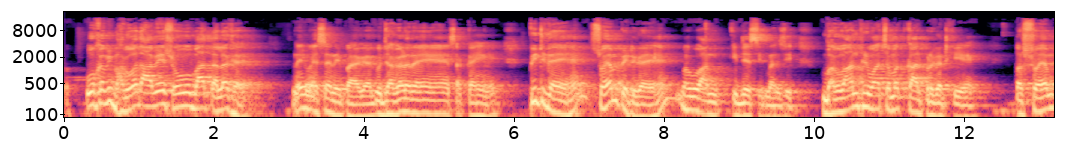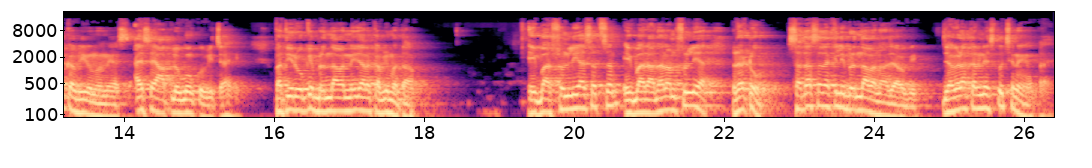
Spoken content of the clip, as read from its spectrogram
वो कभी भगवत आवेश हो वो बात अलग है। नहीं वैसे नहीं पाया गया। कोई झगड़ रहे हैं ऐसा कहीं नहीं। पिट गए हैं स्वयं पिट गए हैं भगवान की जैसी मर्ज़ी। भगवान फिर वहाँ चमत्कार प्रकट किए हैं पर स्वयं कभी उन्होंने ऐसे, आप लोगों को भी चाहिए। पति रोके वृंदावन नहीं जाना कभी मत आओ। एक बार सुन लिया सत्संग, एक बार राधा नाम सुन लिया, रटो, सदा सदा के लिए वृंदावन आ जाओगे। झगड़ा करने से कुछ नहीं होता है।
